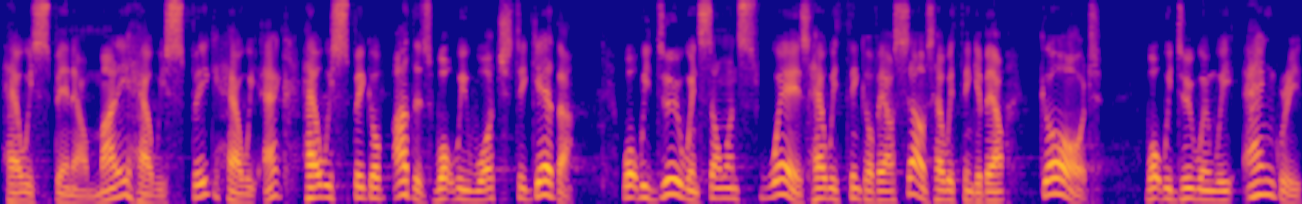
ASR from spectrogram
how we spend our money, how we speak, how we act, how we speak of others, what we watch together what we do when someone swears, how we think of ourselves, how we think about God, what we do when we're angry,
